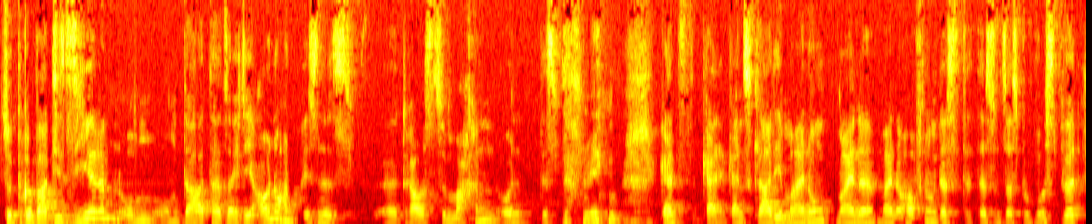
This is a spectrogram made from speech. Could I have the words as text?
zu privatisieren, um, um da tatsächlich auch noch ein Business äh, draus zu machen. Und deswegen ganz, ganz klar die Meinung, meine, meine Hoffnung, dass, dass uns das bewusst wird.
